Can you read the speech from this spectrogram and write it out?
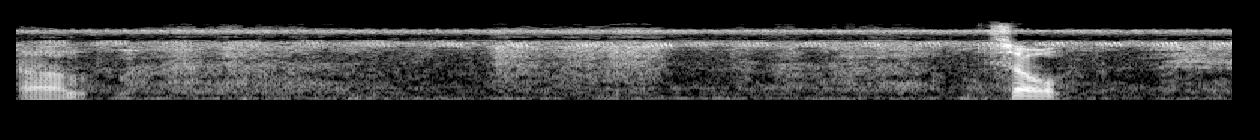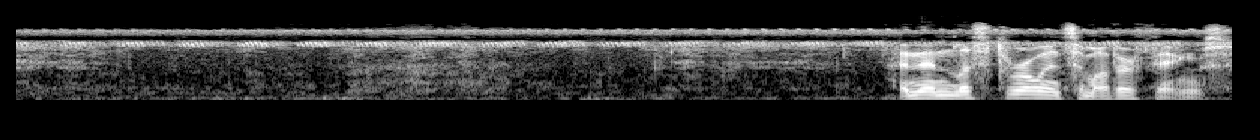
Um, So and then let's throw in some other things.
